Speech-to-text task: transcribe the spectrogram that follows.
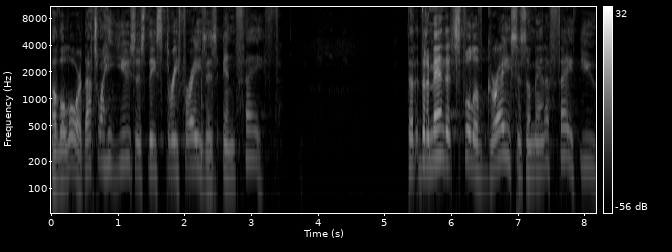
of the Lord. That's why he uses these three phrases in faith. That, that a man that's full of grace is a man of faith. You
